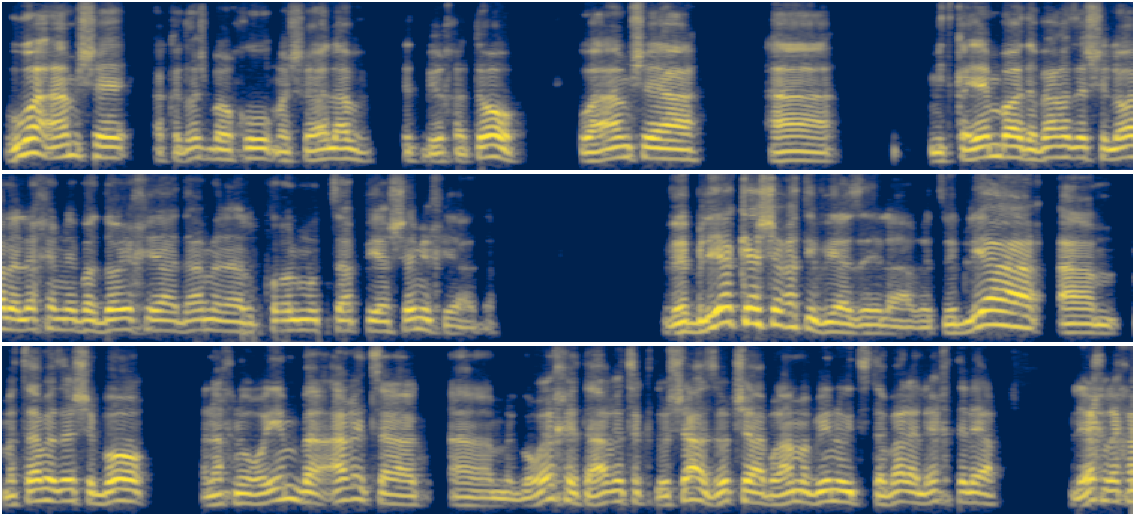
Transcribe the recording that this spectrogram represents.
הוא העם שהקדוש ברוך הוא משרה עליו את ברכתו, הוא העם שמתקיים שה... בו הדבר הזה שלא על הלחם לבדו יחיה אדם, אלא על כל מוצא פי השם יחיה אדם. ובלי הקשר הטבעי הזה אל הארץ, ובלי המצב הזה שבו אנחנו רואים בארץ המבורכת, הארץ הקדושה, זאת שאברהם אבינו הצטווה ללכת אליה, לך לך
